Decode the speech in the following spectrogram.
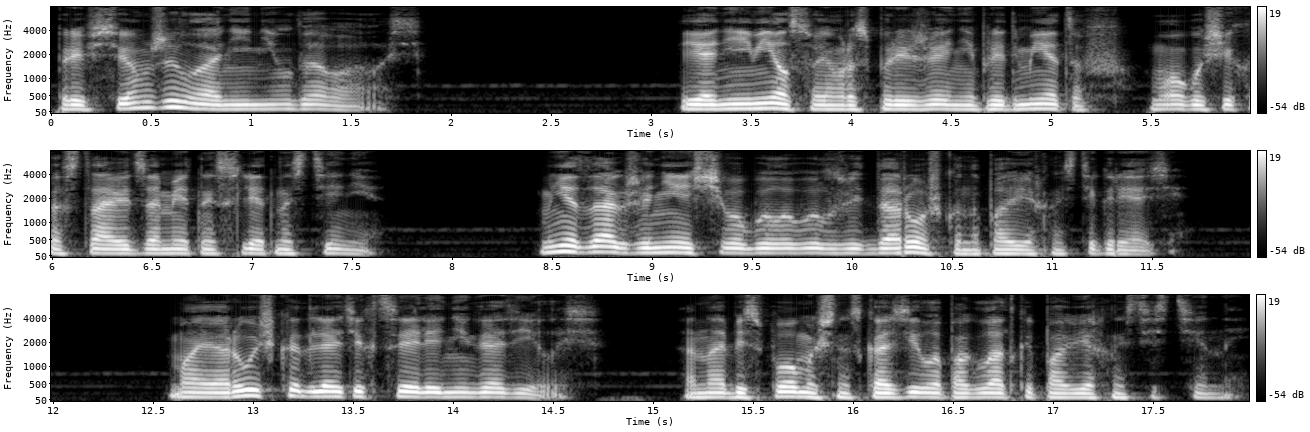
при всем желании не удавалось. Я не имел в своем распоряжении предметов, могущих оставить заметный след на стене. Мне также не из чего было выложить дорожку на поверхности грязи. Моя ручка для этих целей не годилась. Она беспомощно скользила по гладкой поверхности стены.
